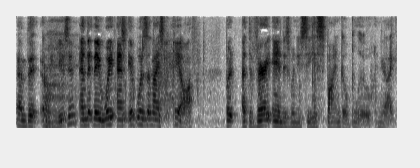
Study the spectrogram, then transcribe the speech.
and they. Can Oh, we use him? And they, they wait, and it was a nice payoff. But at the very end is when you see his spine go blue, and you're like,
